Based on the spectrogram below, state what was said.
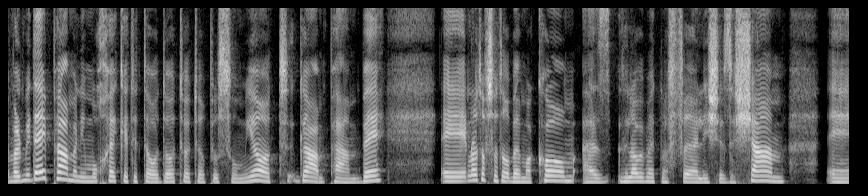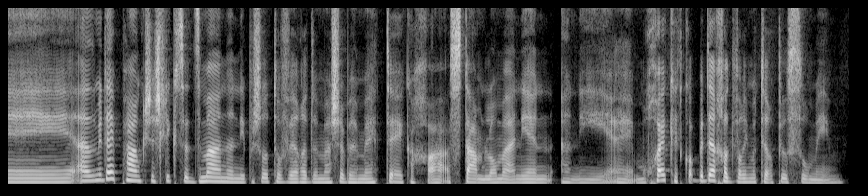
אבל מדי פעם אני מוחקת את ההודעות היותר פרסומיות, גם פעם ב... הן לא תופסות הרבה מקום, אז זה לא באמת מפריע לי שזה שם. אה, אז מדי פעם כשיש לי קצת זמן, אני פשוט עוברת במה שבאמת אה, ככה סתם לא מעניין, אני אה, מוחקת, בדרך כלל דברים יותר פרסומיים.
